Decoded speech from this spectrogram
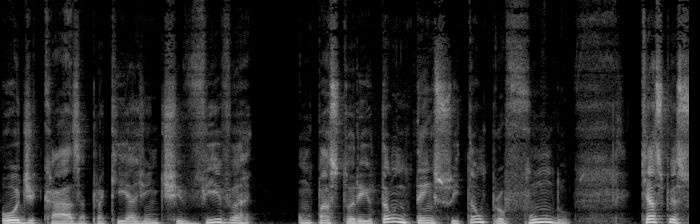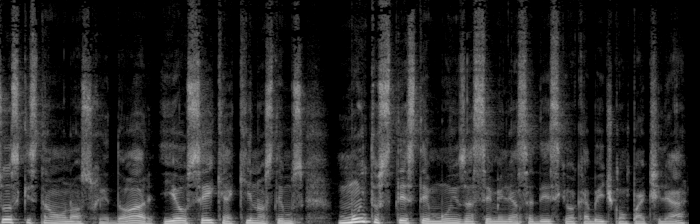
ou de casa, para que a gente viva um pastoreio tão intenso e tão profundo que as pessoas que estão ao nosso redor, e eu sei que aqui nós temos muitos testemunhos à semelhança desse que eu acabei de compartilhar,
